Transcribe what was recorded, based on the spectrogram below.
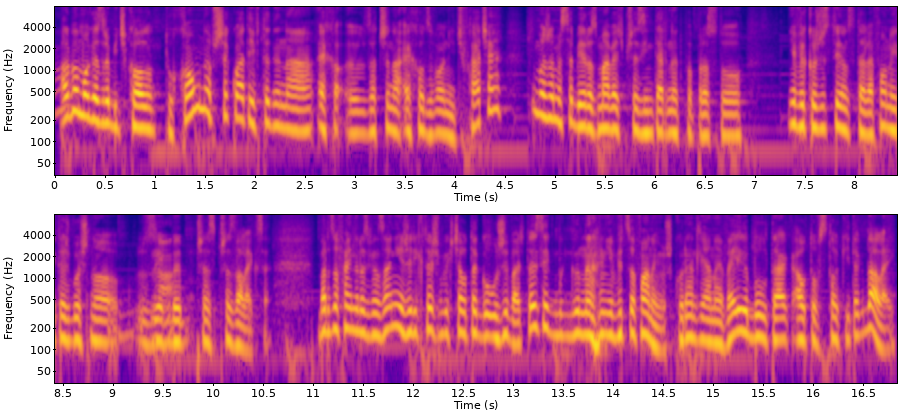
No, Albo mogę zrobić call to home na przykład i wtedy na echo, y, zaczyna echo dzwonić w chacie i możemy sobie rozmawiać przez internet po prostu nie wykorzystując telefonu i też głośno z, No. jakby przez, przez Alexę. Bardzo fajne rozwiązanie, jeżeli ktoś by chciał tego używać. To jest jakby generalnie wycofane już, currently unavailable, tak, out of stock i tak dalej.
